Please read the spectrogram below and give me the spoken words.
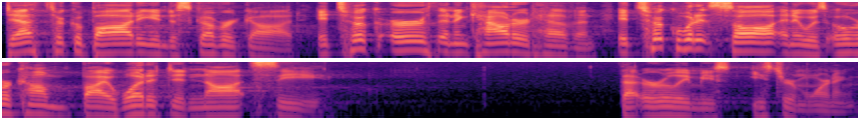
Death took a body and discovered God. It took earth and encountered heaven. It took what it saw and it was overcome by what it did not see. That early Easter morning,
